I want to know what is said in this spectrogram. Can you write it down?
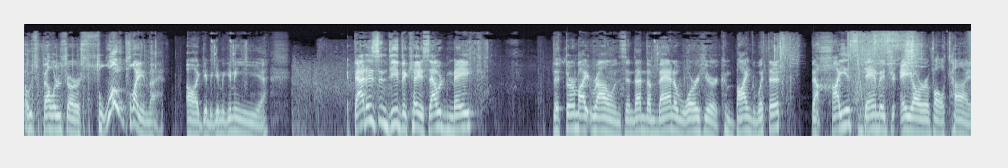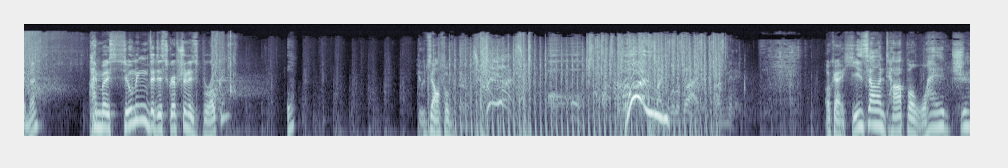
Those fellers are slow playing that. Oh, gimme, gimme, gimme that is indeed the case, that would make the thermite rounds and then the man of war here combined with it the highest damage AR of all time. I'm assuming the description is broken. Oh. Dude's off of. Okay, he's on top of ledge.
